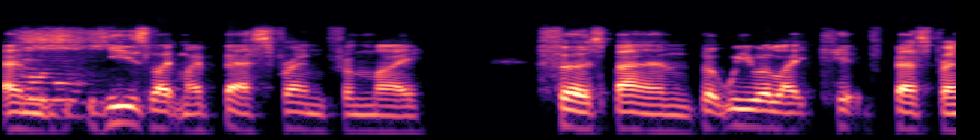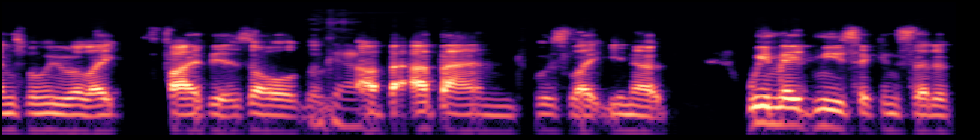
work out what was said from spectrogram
and mm. he's like my best friend from my first band, but we were like best friends when we were like five years old. Okay. Our, our, band was like, you know, we made music instead of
